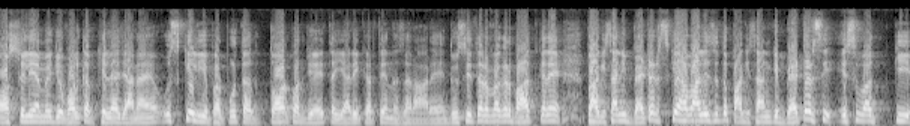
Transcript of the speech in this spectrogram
ऑस्ट्रेलिया में जो वर्ल्ड कप खेला जाना है, उसके लिए भरपूर तौर पर जो है तैयारी करते नज़र आ रहे हैं। दूसरी तरफ़ अगर बात करें पाकिस्तानी बैटर्स के हवाले से तो पाकिस्तान के बैटर्स इस वक्त की,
